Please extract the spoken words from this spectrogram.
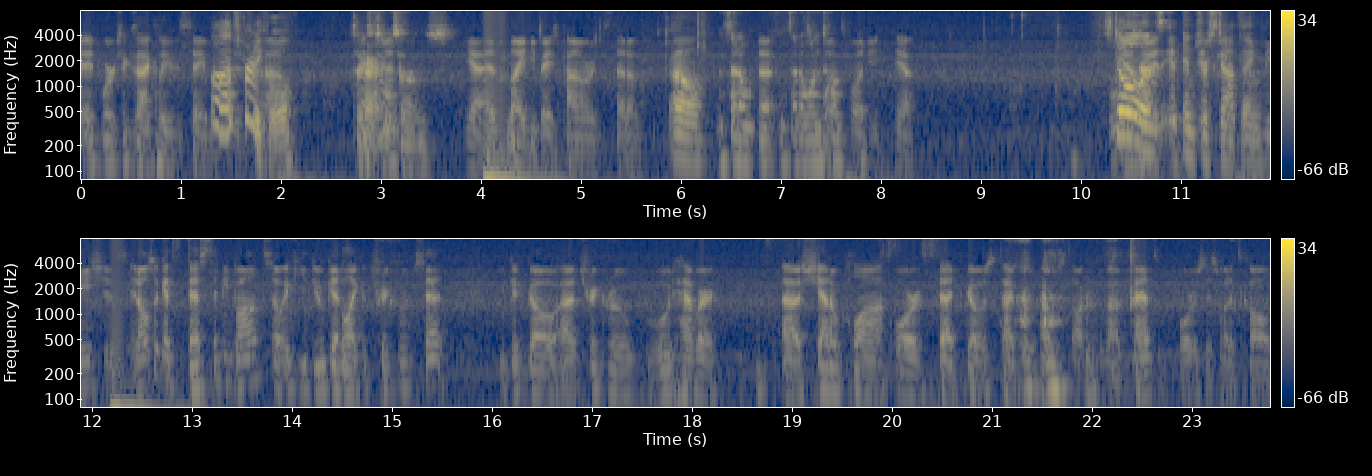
it works exactly the same. Oh, that's It's pretty just, um, cool. takes two Alright. turns. yeah, it's 90 base power instead of Oh, Instead of uh, instead of one twenty. 120. Yeah. still Yeah, an it- it- it's interesting got some thing. niches. It also gets Destiny Bond, so if you do get like a Trick Room set, you could go uh, Trick Room, Woodhammer, uh, Shadow Claw, or that Ghost type move I was talking about. Phantom Force is what it's called.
